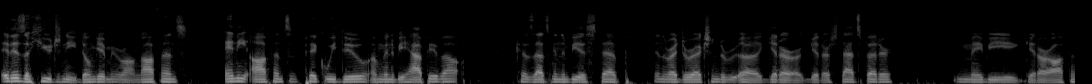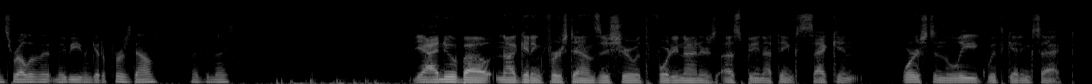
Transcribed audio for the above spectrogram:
It is a huge need. Don't get me wrong. Offense. Any offensive pick we do, I'm going to be happy about, because that's going to be a step in the right direction to uh, get our get our stats better, maybe get our offense relevant, maybe even get a first down. That'd be nice. Yeah, I knew about not getting first downs this year with the 49ers, us being, I think, second worst in the league with getting sacked.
